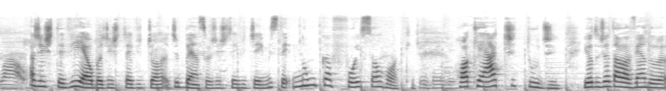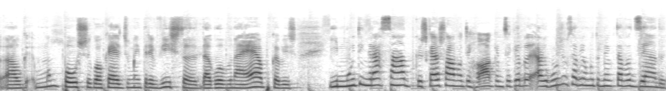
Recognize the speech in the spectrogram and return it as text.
Uau. A gente teve Elba, a gente teve George Benson, a gente teve James Taylor. Nunca foi só rock. Rock é atitude. E outro dia eu tava vendo um post qualquer de uma entrevista da Globo na época, bicho. E muito engraçado, porque os caras falavam de rock, não sei o quê, alguns não sabiam muito bem o que estavam dizendo.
